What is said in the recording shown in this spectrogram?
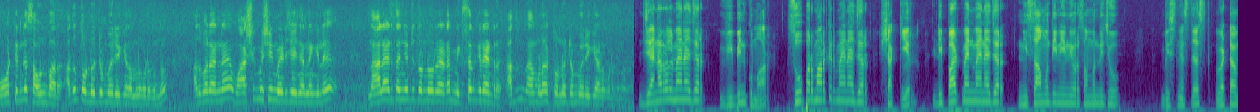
ബോട്ടിന്റെ സൗണ്ട് ബാർ അത് തൊണ്ണൂറ്റൊമ്പത് രൂപയ്ക്ക് നമ്മൾ കൊടുക്കുന്നു. അതുപോലെ തന്നെ വാഷിംഗ് മെഷീൻ മേടിച്ച് കഴിഞ്ഞിട്ടുണ്ടെങ്കിൽ നാലായിരത്തി അഞ്ഞൂറ്റി തൊണ്ണൂറ് രൂപയുടെ മിക്സർ ഗ്രൈൻഡർ അതും നമ്മൾ തൊണ്ണൂറ്റൊമ്പത് രൂപയ്ക്കാണ് കൊടുക്കുന്നത്. General manager Vipin Kumar super market manager Shakir department manager Nizamuddin എന്നിവർ സംബന്ധിച്ചു. ബിസിനസ് ഡെസ്ക് വെട്ടം.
